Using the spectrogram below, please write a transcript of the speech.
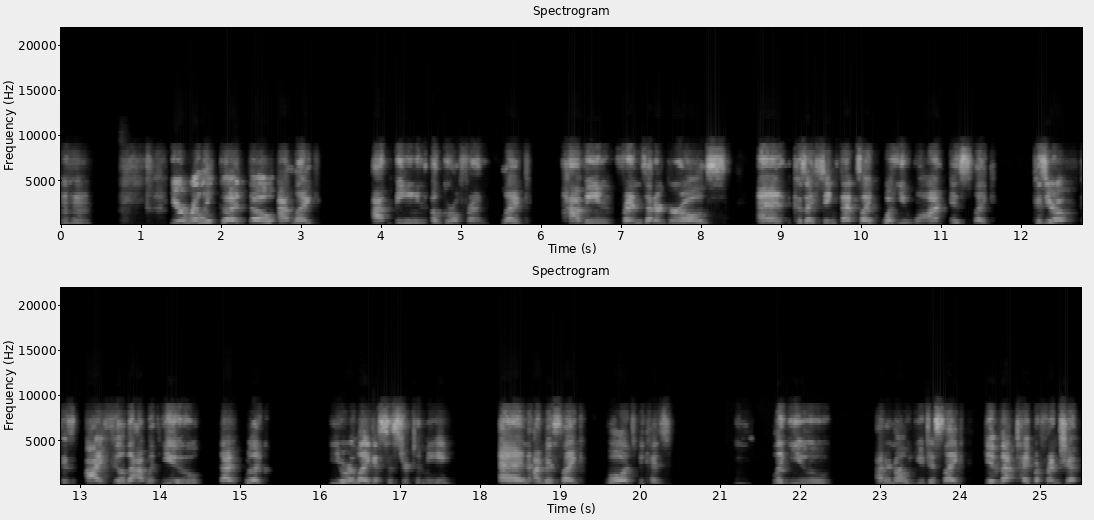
Mm-hmm. you're really good though at like at being a girlfriend. Like having friends that are girls and because I think that's like what you want is like because you're because I feel that with you that we're like you're like a sister to me. And I'm just like well it's because like you I don't know you just like give that type of friendship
